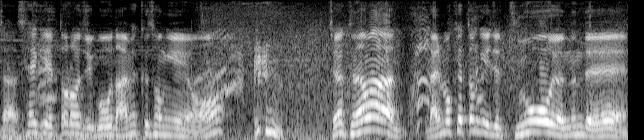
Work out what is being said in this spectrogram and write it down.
자 3개 떨어지고 나메크 성이에요. 제가 그나마 날먹했던 게 이제 듀오였는데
